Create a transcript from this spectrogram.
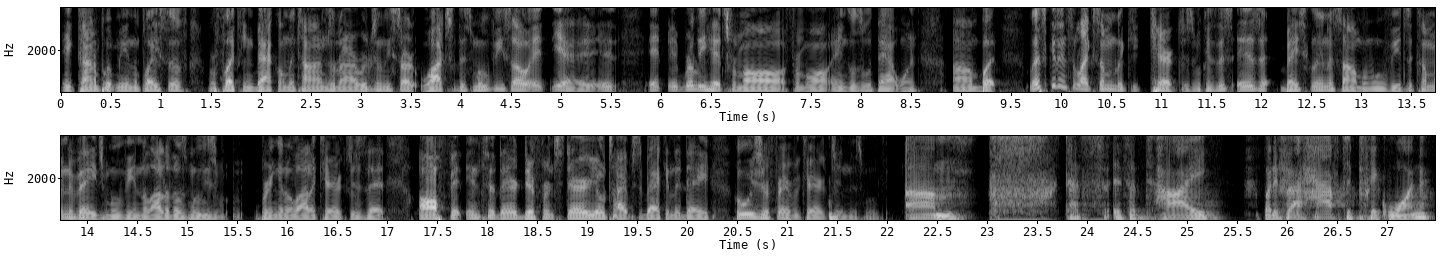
it kind of put me in the place of reflecting back on the times when I originally started watched this movie. So it, yeah, it it it really hits from all from all angles with that one. Um, but let's get into like some of the characters because this is basically an ensemble movie. It's a coming of age movie, and a lot of those movies bring in a lot of characters that all fit into their different stereotypes back in the day. Who is your favorite character in this movie? Um, that's it's a tie, but if I have to pick one,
